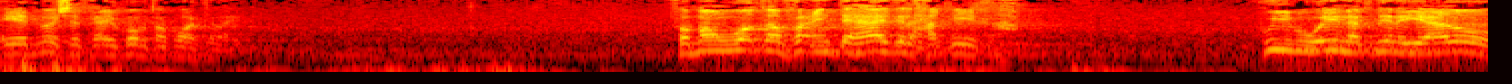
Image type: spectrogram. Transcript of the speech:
ayaad mashadka ay goobta ku arki lahayd faman waqafa cinda hadi alxaqiiqa kuwiibu weli naqdinayaadoo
